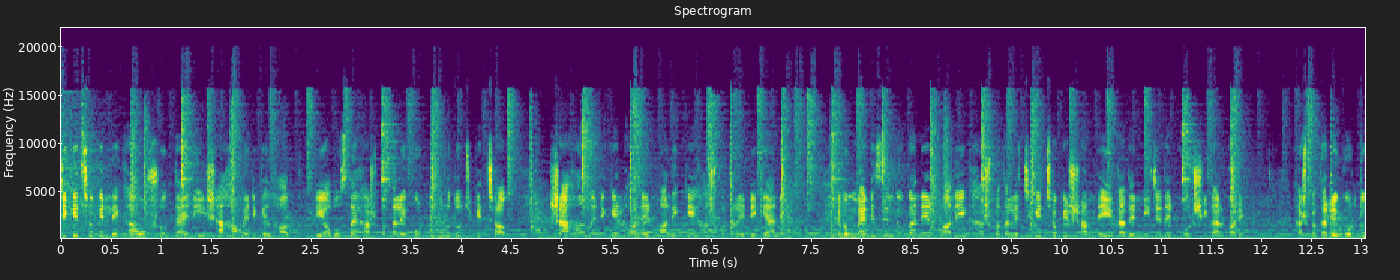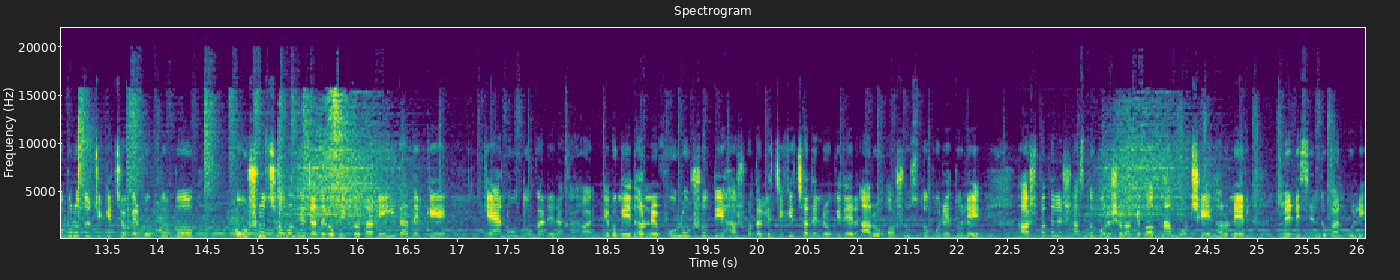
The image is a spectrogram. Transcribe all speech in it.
চিকিৎসকের লেখা ঔষধ দেয়নি সাহা মেডিকেল হল। এই অবস্থায় হাসপাতালে কর্তব্যরত চিকিৎসক সাহা মেডিকেল হলের মালিককে হাসপাতালে ডেকে আনে এবং মেডিসিন দোকানের মালিক হাসপাতালে চিকিৎসকের সামনে তাদের নিজেদের ভুল স্বীকার করে। হাসপাতালে কর্তব্যরত চিকিৎসকের বক্তব্য, ঔষধ সম্বন্ধে যাদের অভিজ্ঞতা নেই তাদেরকে কেন দোকানে রাখা হয় এবং এই ধরনের ভুল ঔষধ দিয়ে হাসপাতালে চিকিৎসাধীন রোগীদের আরও অসুস্থ করে তুলে হাসপাতালের স্বাস্থ্য পরিষেবাকে বদনাম করছে এই ধরনের মেডিসিন দোকানগুলি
